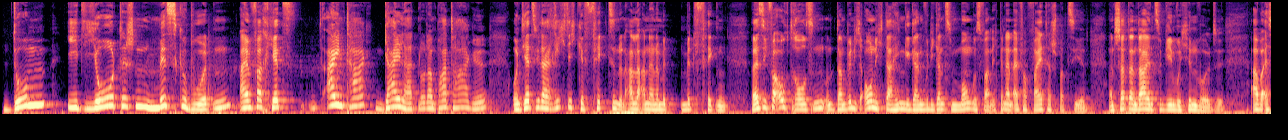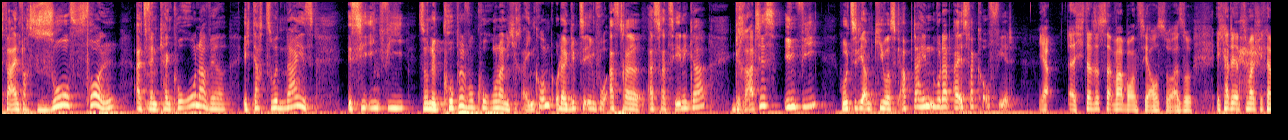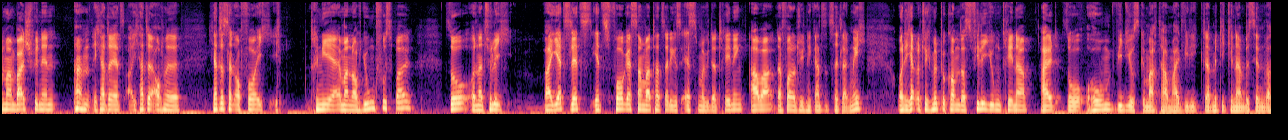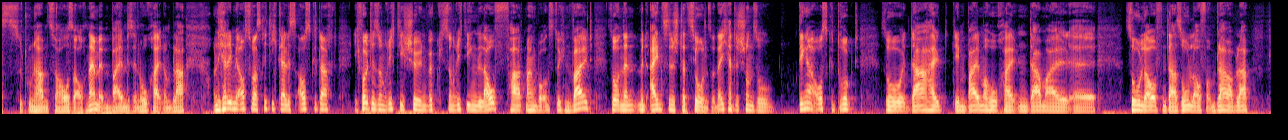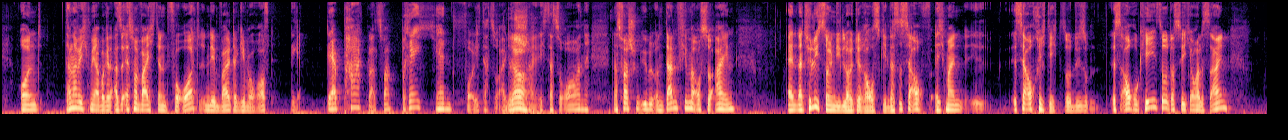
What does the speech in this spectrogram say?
dummen, idiotischen Missgeburten einfach jetzt einen Tag geil hatten oder ein paar Tage und jetzt wieder richtig gefickt sind und alle anderen damit mitficken. Weißt du, ich war auch draußen und dann bin ich auch nicht dahin gegangen, wo die ganzen Mongos waren. Ich bin dann einfach weiter spaziert, anstatt dann dahin zu gehen, wo ich hin wollte. Aber es war einfach so voll, als wenn kein Corona wäre. Ich dachte so, nice. Ist hier irgendwie so eine Kuppel, wo Corona nicht reinkommt? Oder gibt es hier irgendwo Astra, AstraZeneca gratis irgendwie? Holst du dir am Kiosk ab da hinten, wo das Eis verkauft wird? Ja, ich, das war bei uns hier auch so. Also ich hatte jetzt zum Beispiel, ich kann mal ein Beispiel nennen, ich hatte jetzt, ich hatte auch eine, ich hatte es halt auch vor, ich, ich trainiere ja immer noch Jugendfußball. So, und natürlich war jetzt letzt, jetzt vorgestern war tatsächlich das erste Mal wieder Training, aber davor natürlich eine ganze Zeit lang nicht. Und ich habe natürlich mitbekommen, dass viele Jugendtrainer halt so Home-Videos gemacht haben, halt, wie die, damit die Kinder ein bisschen was zu tun haben zu Hause auch, ne, mit dem Ball ein bisschen hochhalten und bla. Und ich hatte mir auch so was richtig Geiles ausgedacht. Ich wollte so einen richtig schönen, wirklich so einen richtigen Lauffahrt machen bei uns durch den Wald, so und dann mit einzelnen Stationen, so, ne. Ich hatte schon so Dinger ausgedruckt, so da halt den Ball mal hochhalten, da mal äh, so laufen, da so laufen und bla bla bla. Und dann habe ich mir aber gedacht, also erstmal war ich dann vor Ort in dem Wald, da gehen wir auch oft. Der Parkplatz war brechend voll. Ich dachte so, Alter, Ja. Scheiße. Ich dachte so, oh, ne, das war schon übel. Und dann fiel mir auch so ein, äh, natürlich sollen die Leute rausgehen. Das ist ja auch, ich meine, äh, ist ja auch richtig. So, diese, ist auch okay, so, das sehe ich auch alles ein.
